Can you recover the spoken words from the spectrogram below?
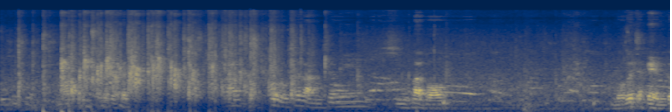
谢谢。人什么想法无？无要食鸡蛋糕。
